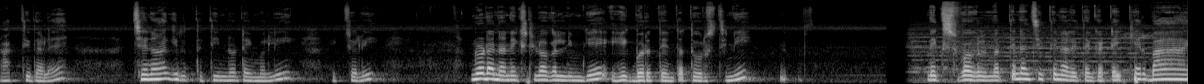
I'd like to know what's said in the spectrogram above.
ಹಾಕ್ತಿದ್ದಾಳೆ. ಚೆನ್ನಾಗಿರುತ್ತೆ ತಿನ್ನೋ ಟೈಮಲ್ಲಿ ಆ್ಯಕ್ಚುಲಿ ನೋಡೋಣ ನೆಕ್ಸ್ಟ್ ವ್ಲಾಗಲ್ಲಿ ನಿಮಗೆ ಹೇಗೆ ಬರುತ್ತೆ ಅಂತ ತೋರಿಸ್ತೀನಿ. ನೆಕ್ಸ್ಟ್ ವಾಗಲ್ಲಿ ಮತ್ತೆ ನಾನು ಸಿಗ್ತೀನಿ ಅಲ್ಲಿ ತನಕ ಟೇಕ್ ಕೇರ್ ಬಾಯ್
